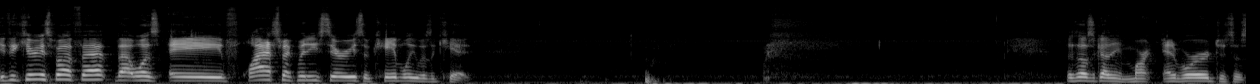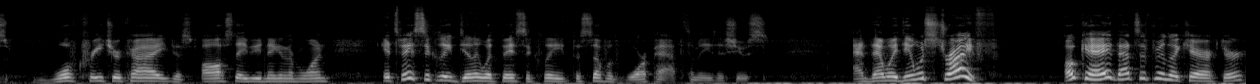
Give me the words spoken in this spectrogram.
If you're curious about that, that was a flashback miniseries of Cable he was a kid. There's also a guy named Martin Edward, just this wolf creature guy, just all debuted negative number one. It's basically dealing with basically the stuff with Warpath, some of these issues. And then we deal with Strife. Okay, that's a familiar character.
